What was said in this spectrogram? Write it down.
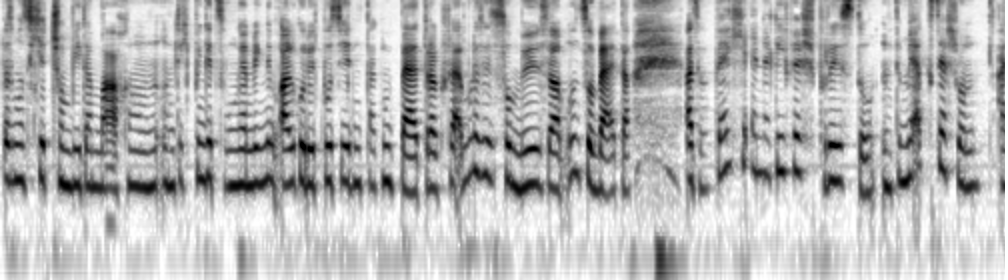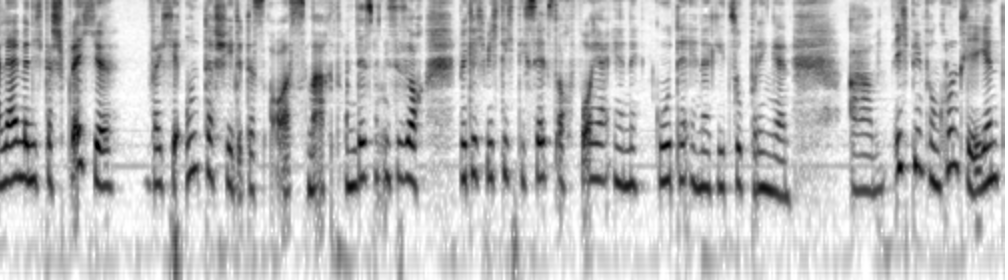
das muss ich jetzt schon wieder machen und ich bin gezwungen, wegen dem Algorithmus jeden Tag einen Beitrag schreiben und das ist so mühsam und so weiter. Also, welche Energie versprichst du? Und du merkst ja schon, allein wenn ich das spreche, welche Unterschiede das ausmacht. Und deswegen ist es auch wirklich wichtig, dich selbst auch vorher in eine gute Energie zu bringen. Ähm, ich bin von grundlegend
